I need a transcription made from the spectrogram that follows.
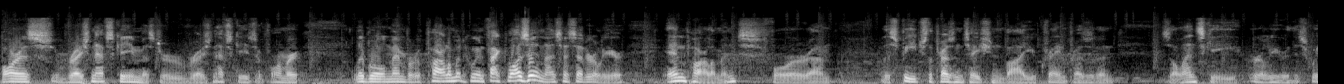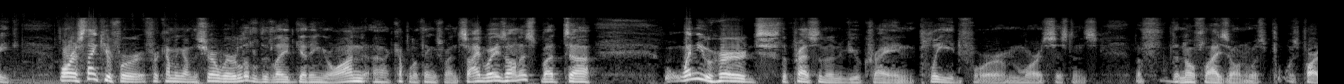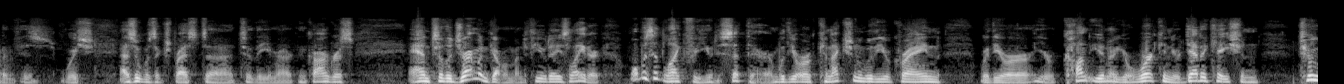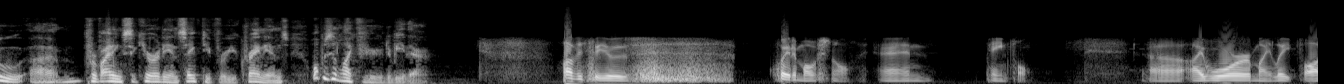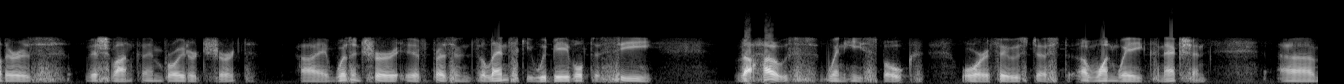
Borys Wrzesnewskyj. Mr. Wrzesnewskyj is a former Liberal member of Parliament who, in fact, was in, as I said earlier, in Parliament for um, the speech, the presentation by Ukraine President Zelensky earlier this week. Borys, thank you for, for coming on the show. We're a little delayed getting you on. A couple of things went sideways on us, but uh, when you heard the president of Ukraine plead for more assistance, the, no-fly zone was was part of his wish, as it was expressed uh, to the American Congress and to the German government a few days later. What was it like for you to sit there with your connection with Ukraine, with your your con- you know your work and your dedication to uh, providing security and safety for Ukrainians? What was it like for you to be there? Obviously, it was quite emotional and painful. Uh, I wore my late father's Vyshyvanka embroidered shirt. I wasn't sure if President Zelensky would be able to see the House when he spoke, or if it was just a one way connection. Uh,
